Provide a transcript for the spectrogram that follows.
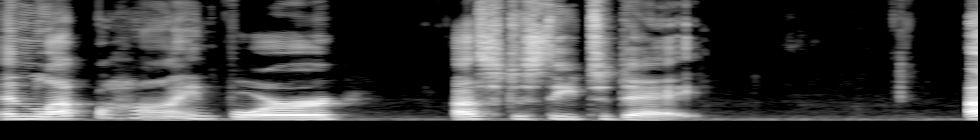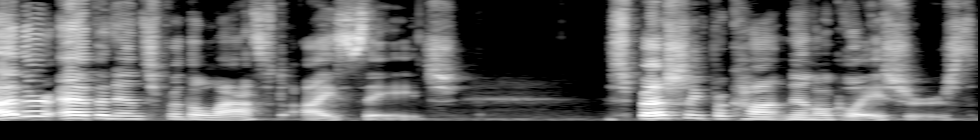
and left behind for us to see today. Other evidence for the last ice age, especially for continental glaciers,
